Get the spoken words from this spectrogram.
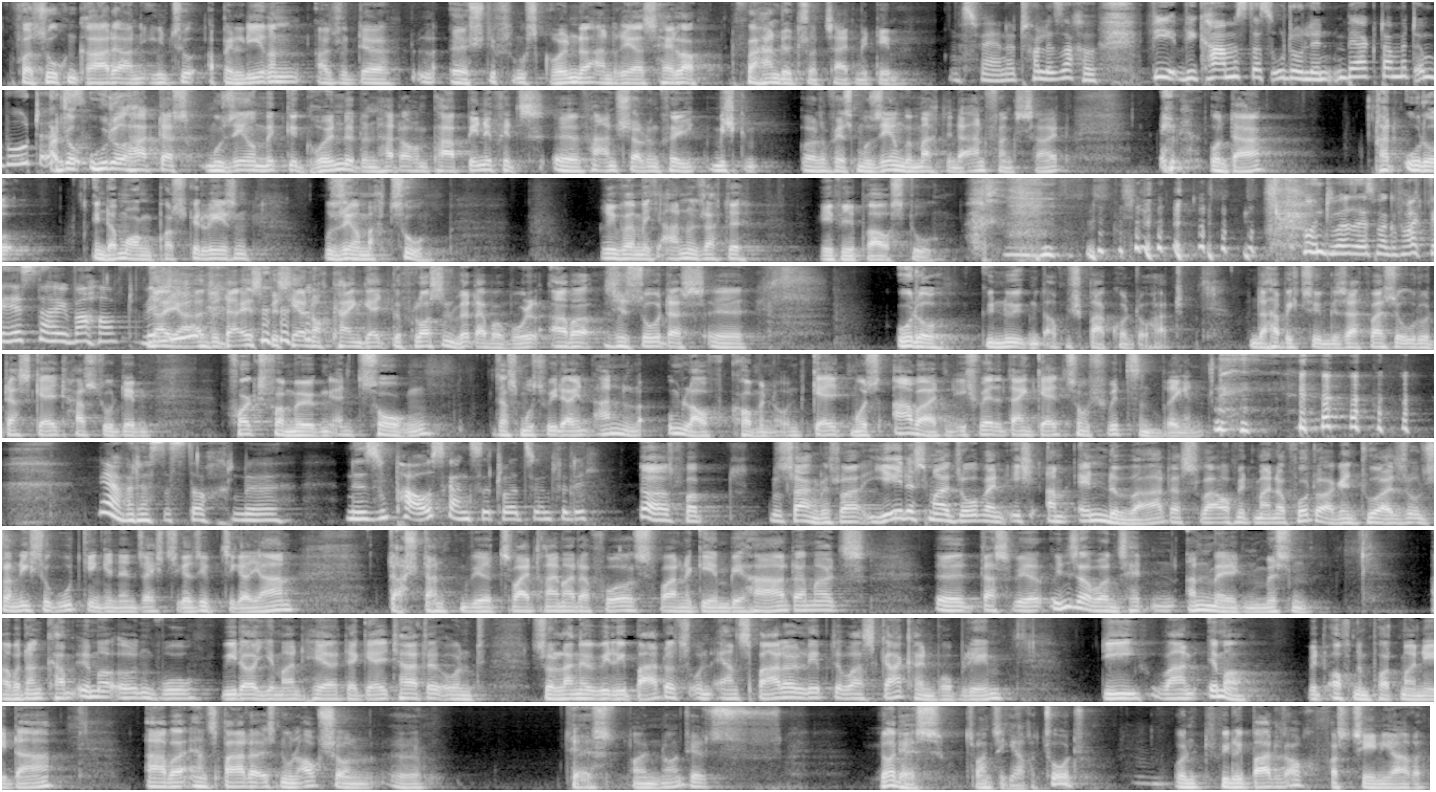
versuchen gerade an ihn zu appellieren. Also der äh, Stiftungsgründer Andreas Heller verhandelt zurzeit mit dem. Das wäre eine tolle Sache. Wie, wie kam es, dass Udo Lindenberg damit im Boot ist? Also Udo hat das Museum mitgegründet und hat auch ein paar Benefits-Veranstaltungen für mich oder fürs Museum gemacht in der Anfangszeit. Und da hat Udo in der Morgenpost gelesen, Museum macht zu. Rief er mich an und sagte, wie viel brauchst du? Und du hast erstmal gefragt, wer ist da überhaupt? Willi? Naja, also da ist bisher noch kein Geld geflossen, wird aber wohl. Aber es ist so, dass äh, Udo genügend auf dem Sparkonto hat. Und da habe ich zu ihm gesagt, weißt du, Udo, das Geld hast du dem Volksvermögen entzogen. Das muss wieder in An Umlauf kommen und Geld muss arbeiten. Ich werde dein Geld zum Schwitzen bringen. ja, aber das ist doch eine, eine super Ausgangssituation für dich. Ja, das war muss sagen, das war jedes Mal so, wenn ich am Ende war, das war auch mit meiner Fotoagentur, als es uns noch nicht so gut ging in den 60er, 70er Jahren, da standen wir zwei, dreimal davor, es war eine GmbH damals, äh, dass wir Insolvenz hätten anmelden müssen. Aber dann kam immer irgendwo wieder jemand her, der Geld hatte und solange Willy Bartels und Ernst Bader lebte, war es gar kein Problem. Die waren immer mit offenem Portemonnaie da. Aber Ernst Bader ist nun auch schon äh, der ist 99, jetzt, ja, der ist 20 Jahre tot. Und Willy Barth ist auch fast 10 Jahre.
